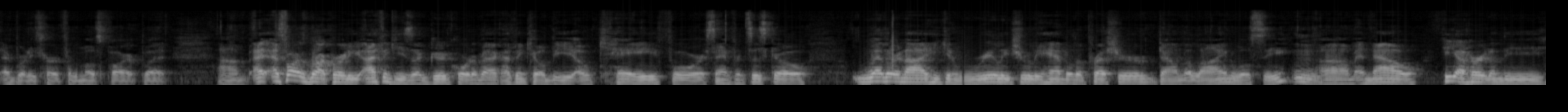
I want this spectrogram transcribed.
everybody's hurt for the most part. But um, as far as Brock Purdy, I think he's a good quarterback. I think he'll be okay for San Francisco. Whether or not he can really truly handle the pressure down the line, we'll see. Mm. Um, and now he got hurt in the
